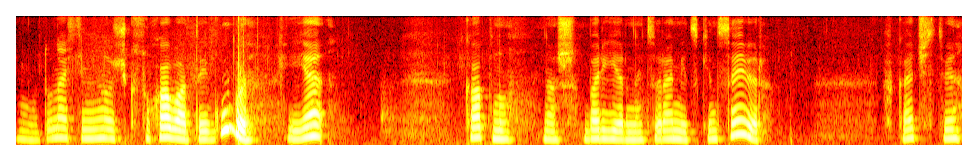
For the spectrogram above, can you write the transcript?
Вот, у Насти немножечко суховатые губы, и я капну наш барьерный церамид Skin Saver в качестве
